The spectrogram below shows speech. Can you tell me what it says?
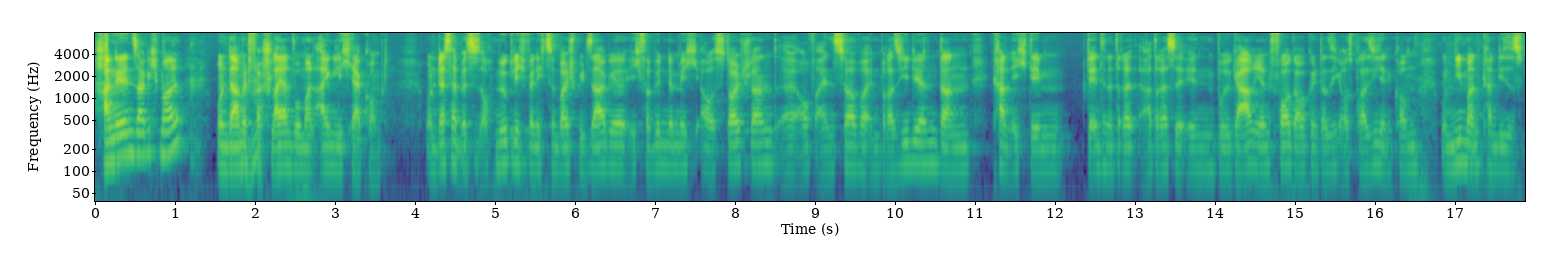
hangeln, sage ich mal, und damit mhm. verschleiern, wo man eigentlich herkommt. Und deshalb ist es auch möglich, wenn ich zum Beispiel sage, ich verbinde mich aus Deutschland äh, auf einen Server in Brasilien, dann kann ich dem der Internetadresse in Bulgarien vorgaukeln, dass ich aus Brasilien komme und niemand kann dieses,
